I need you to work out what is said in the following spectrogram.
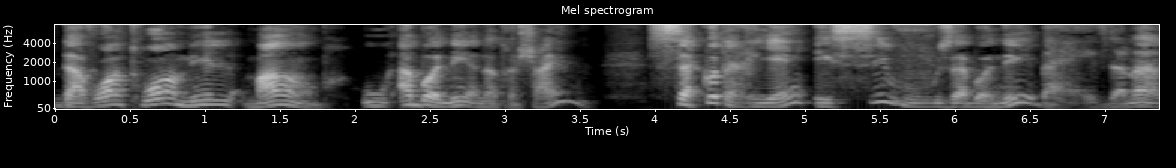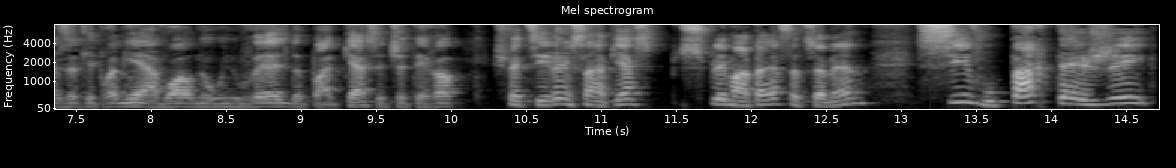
d'avoir 3000 membres ou abonnés à notre chaîne. Ça coûte rien et si vous vous abonnez, ben évidemment, vous êtes les premiers à avoir nos nouvelles de podcasts, etc. Je fais tirer un 100 pièces supplémentaire cette semaine si vous partagez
